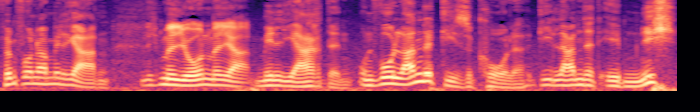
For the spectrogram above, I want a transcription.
500 Milliarden. Nicht Millionen, Milliarden. Milliarden. Und wo landet diese Kohle? Die landet eben nicht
